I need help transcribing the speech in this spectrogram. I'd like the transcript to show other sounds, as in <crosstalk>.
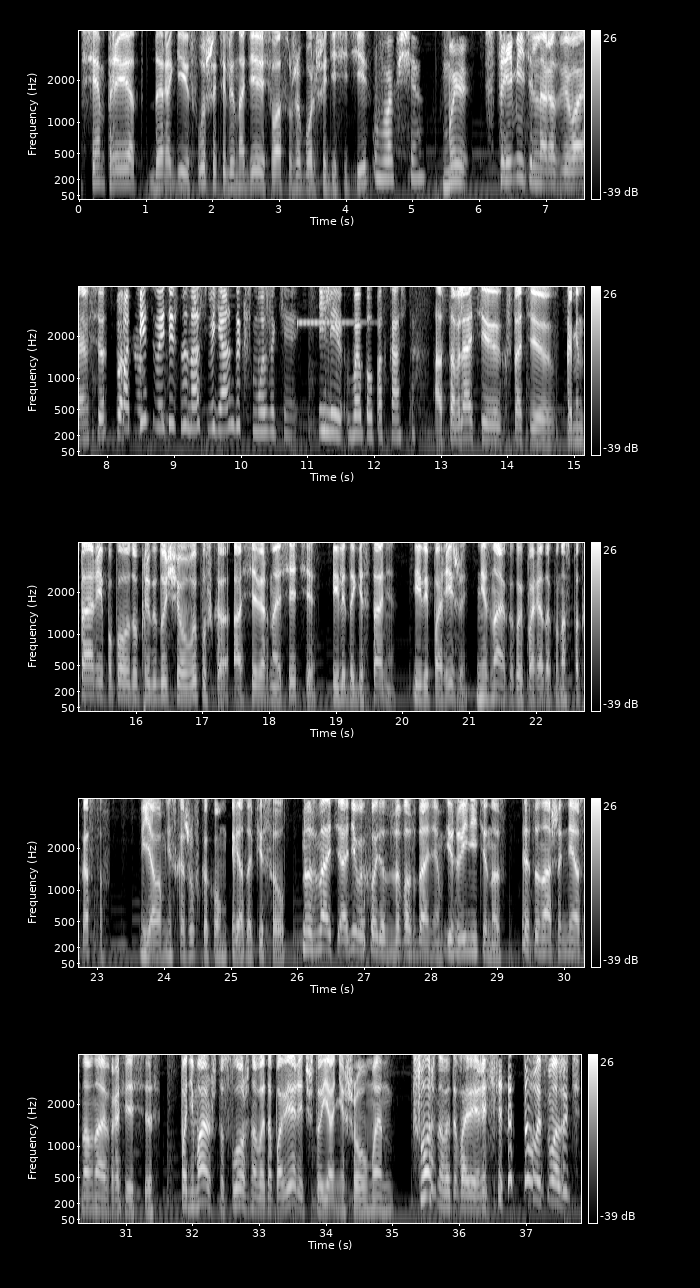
Всем привет, дорогие слушатели. Надеюсь, вас уже больше десяти. Вообще. Мы стремительно развиваемся. Подписывайтесь на нас в Яндекс Музыке или в Apple подкастах. Оставляйте, кстати, комментарии по поводу предыдущего выпуска о Северной Осетии или Дагестане или Париже. Не знаю, какой порядок у нас подкастов. Я вам не скажу, в каком я записывал. Но знаете, они выходят с запозданием. Извините нас. Это наша не основная профессия. Понимаю, что сложно в это поверить, что я не шоумен. Сложно в это поверить. <laughs> Но вы сможете.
